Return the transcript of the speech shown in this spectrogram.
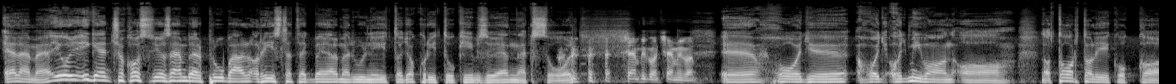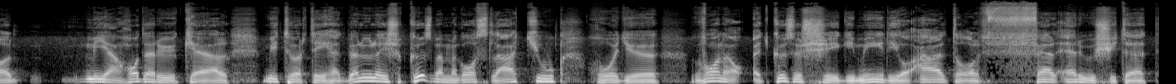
eleme, jó, igen, csak az, hogy az ember próbál a részletekbe elmerülni itt a gyakorító képző ennek szól. Semmi gond, semmi gond. Hogy, hogy, hogy mi van a, a tartalékokkal, milyen haderőkkel, mi történhet belőle, és közben meg azt látjuk, hogy van egy közösségi média által felerősített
